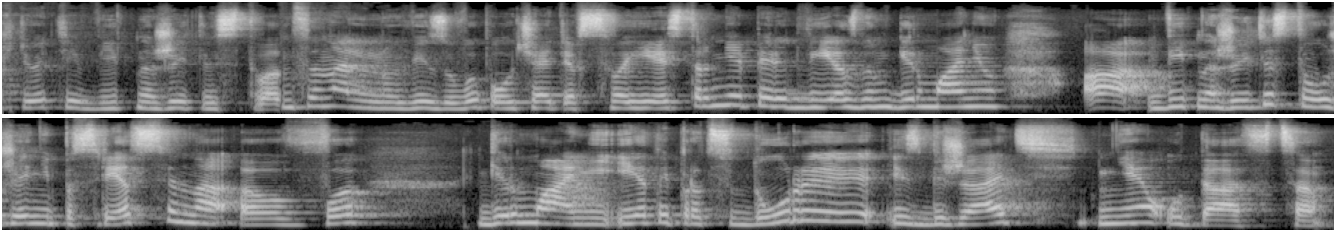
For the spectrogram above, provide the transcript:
ждете вид на жительство. Национальную визу вы получаете в своей стране перед въездом в Германию, а вид на жительство уже непосредственно э, в Германии. И этой процедуры избежать не удастся.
